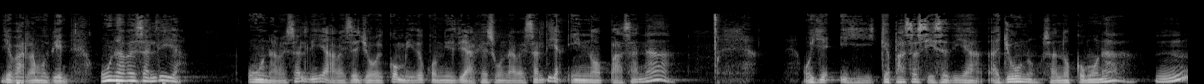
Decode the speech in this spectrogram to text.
llevarla muy bien. Una vez al día, una vez al día. A veces yo he comido con mis viajes una vez al día y no pasa nada. Oye, ¿y qué pasa si ese día ayuno? O sea, no como nada. ¿Mm?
